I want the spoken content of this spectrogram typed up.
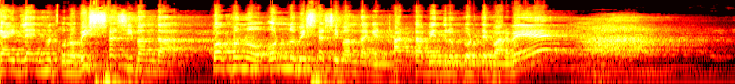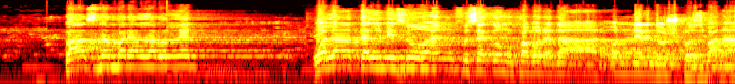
গাইডলাইন হচ্ছে, কোনো বিশ্বাসী বান্দা কখনো অন্য বিশ্বাসী বান্দাকে ঠাট্টা বিদ্রুপ করতে পারবে? পাঁচ নম্বরে আল্লাহ বললেন, ওয়ালা তালমিজু আনফুসাকুম খবরদার, অন্যের দোষ খুঁজবা না।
